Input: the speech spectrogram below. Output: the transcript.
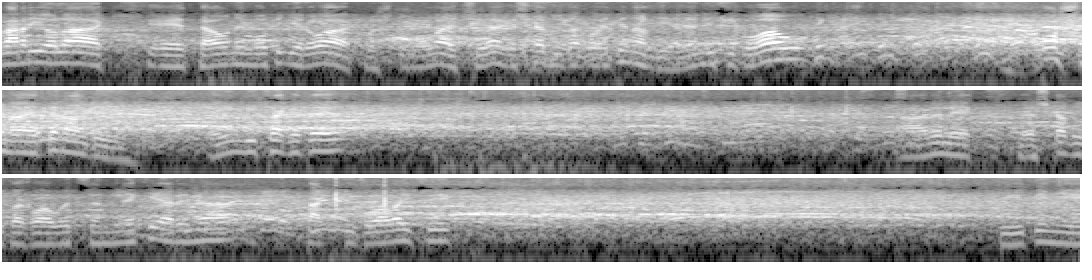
Barriolak eta honen botilleroak kostu nola etxeak eskatutako etenaldia leheniziko hau osna etenaldi egin ditzakete. Abelek eskatutako hau etzen nekearena taktikoa baizik. Titini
